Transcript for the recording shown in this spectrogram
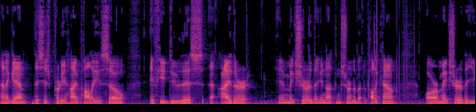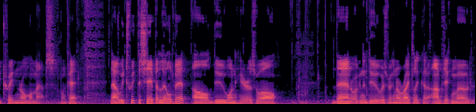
And again, this is pretty high poly, so if you do this, uh, either and make sure that you're not concerned about the poly count or make sure that you create normal maps okay? Now we tweak the shape a little bit. I'll do one here as well. Then what we're going to do is we're going to right click go to object mode.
